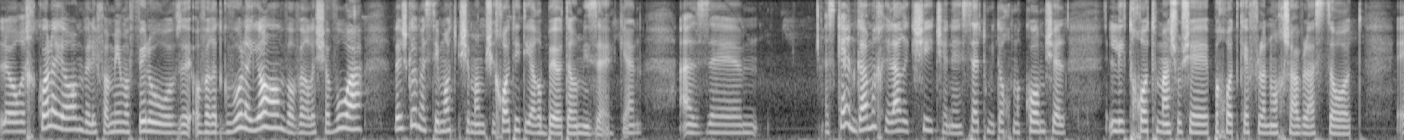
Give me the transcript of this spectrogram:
לאורך כל היום, ולפעמים אפילו זה עובר את גבול היום ועובר לשבוע, ויש גם משימות שממשיכות איתי הרבה יותר מזה, כן? אז, אה, אז כן, גם אכילה רגשית שנעשית מתוך מקום של לדחות משהו שפחות כיף לנו עכשיו לעשות, אה,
